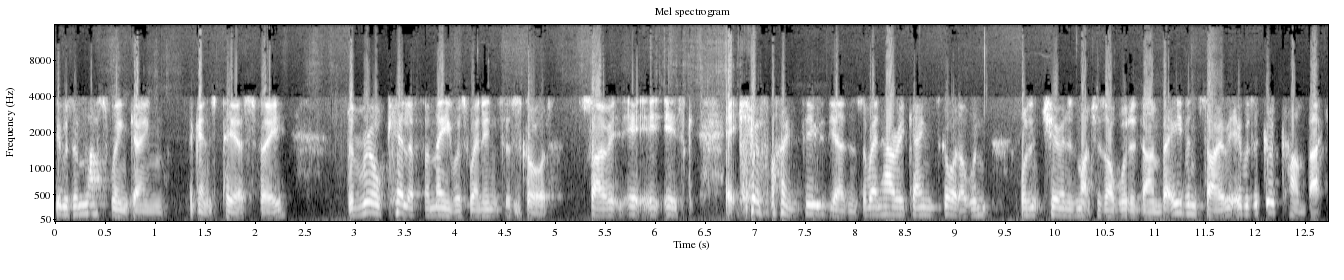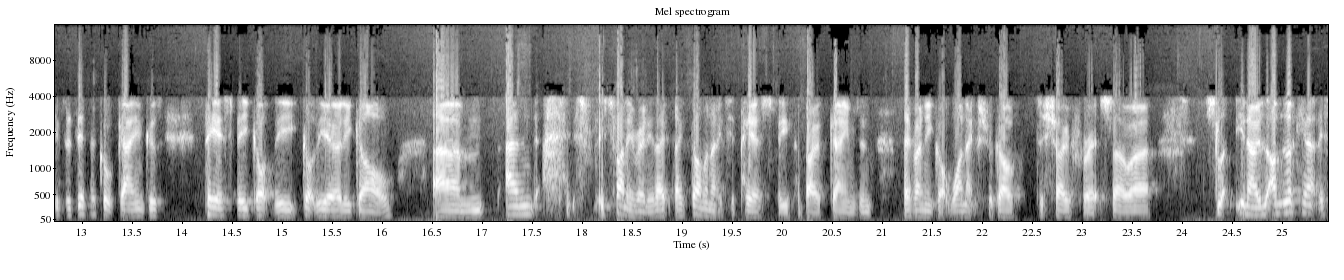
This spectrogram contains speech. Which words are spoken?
it was a must-win game against PSV. The real killer for me was when Inter scored. So it, it, it's, it killed my enthusiasm. So when Harry Kane scored, I wouldn't, wasn't cheering as much as I would have done. But even so, it was a good comeback. It was a difficult game because PSV got the got the early goal. Um, and it's, it's funny, really. They, they dominated PSV for both games, and they've only got one extra goal to show for it. So, uh, you know, I'm looking at this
